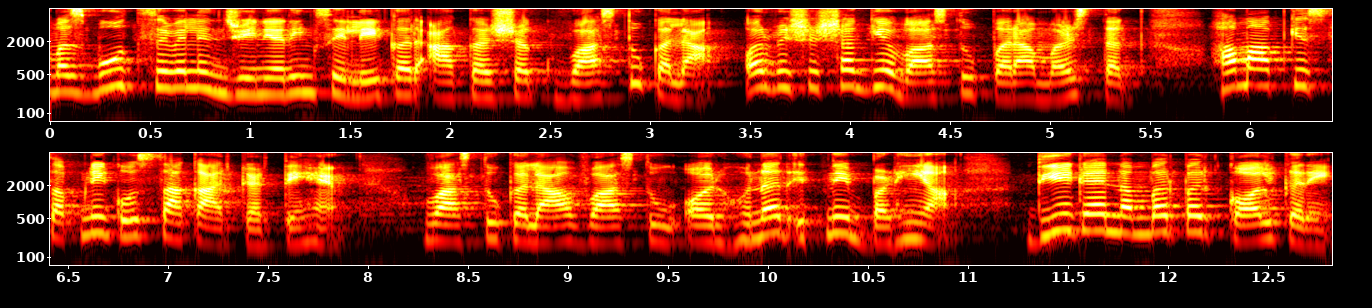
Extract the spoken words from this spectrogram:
मज़बूत सिविल इंजीनियरिंग से लेकर आकर्षक वास्तुकला और विशेषज्ञ वास्तु परामर्श तक हम आपके सपने को साकार करते हैं। वास्तुकला, वास्तु और हुनर इतने बढ़िया। दिए गए नंबर पर कॉल करें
